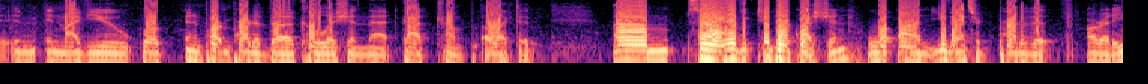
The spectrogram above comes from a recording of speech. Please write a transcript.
in, in my view, were an important part of the coalition that got Trump elected. Um, so I have a two-part question. What, uh, you've answered part of it already.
